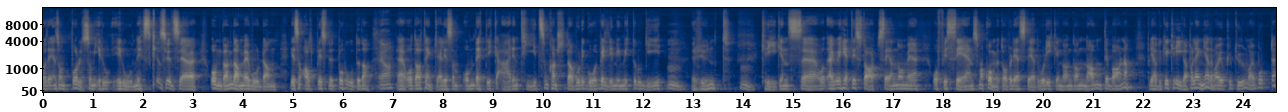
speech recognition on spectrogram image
Og det er en sånn voldsom ironisk, syns jeg, omgang da, med hvordan liksom alt blir snudd på hodet. da. Ja. Eh, og da tenker jeg liksom om dette ikke er en tid som kanskje da hvor det går veldig mye mytologi mm. rundt mm. krigens eh, Og det er jo helt i startscenen nå med offiseren som har kommet over det stedet hvor de ikke engang ga navn til barna. For de hadde jo ikke kriga på lenge. Det var jo, kulturen var jo borte.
